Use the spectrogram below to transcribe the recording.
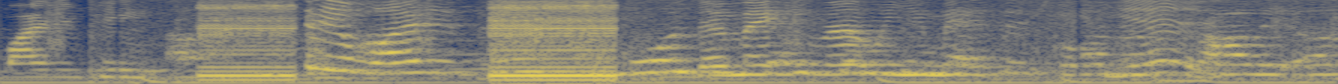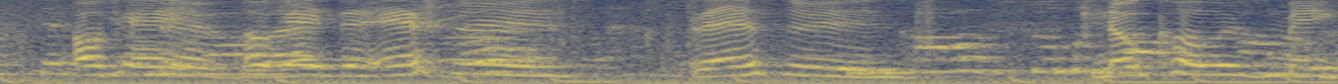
White and pink. White and pink. They make red when you mix it. Yes. Okay, okay. The answer is the answer is no colors make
